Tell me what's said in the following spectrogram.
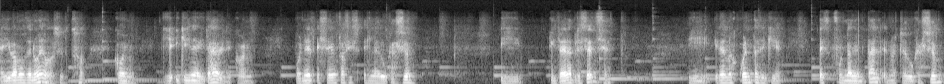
ahí vamos de nuevo, ¿cierto? Con, y, que inevitable, con poner ese énfasis en la educación y, traer a presencia esto. Y, y darnos cuenta de que es fundamental en nuestra educación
